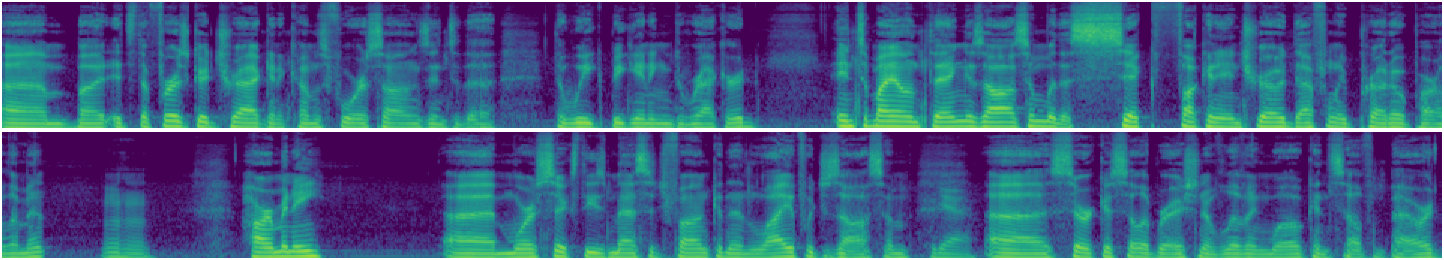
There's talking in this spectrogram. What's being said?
um, but it's the first good track, and it comes four songs into the the week beginning to record. Into My Own Thing is awesome with a sick fucking intro. Definitely proto Parliament. Mm-hmm. Harmony, uh, more '60s message funk, and then Life, which is awesome. yeah. Uh, circus celebration of living woke and self empowered.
